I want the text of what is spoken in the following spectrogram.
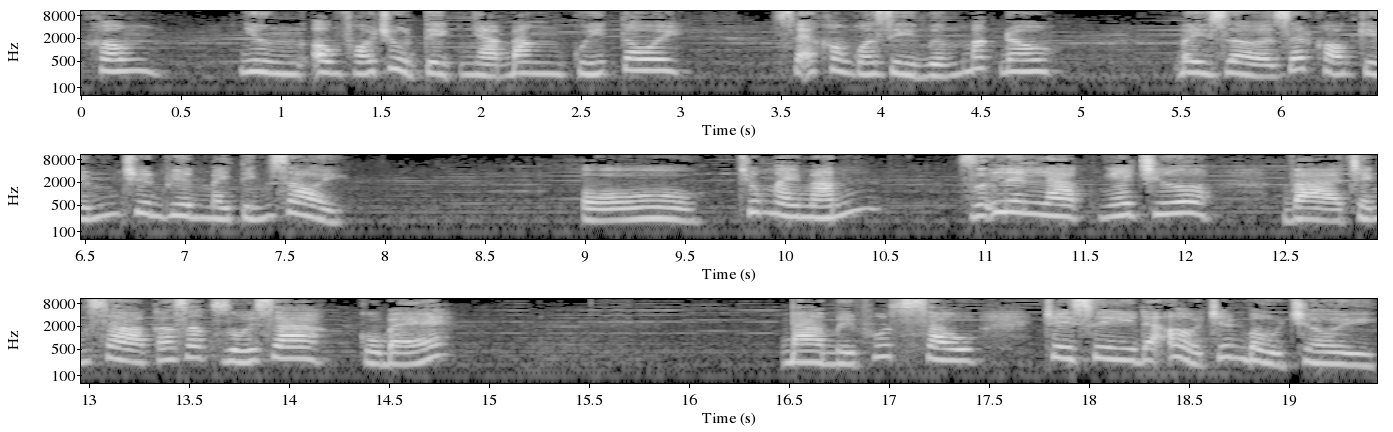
Không, nhưng ông phó chủ tịch nhà băng quý tôi sẽ không có gì vướng mắc đâu. Bây giờ rất khó kiếm chuyên viên máy tính giỏi. Ồ, chúc may mắn. Giữ liên lạc nghe chưa? Và tránh xa các rắc rối ra, cô bé. 30 phút sau, Tracy đã ở trên bầu trời.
